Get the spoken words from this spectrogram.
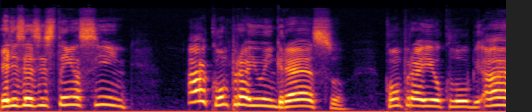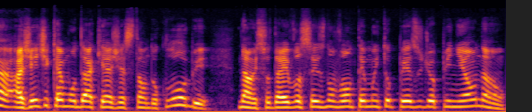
Eles existem assim Ah, compra aí o ingresso. Compra aí o clube. Ah, a gente quer mudar aqui a gestão do clube? Não, isso daí vocês não vão ter muito peso de opinião, não.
